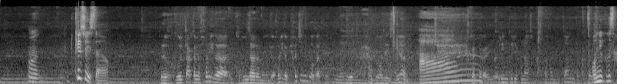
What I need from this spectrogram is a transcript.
음. 어. 킬 수 있어요. 그래서 그걸 딱 하면 허리가 굽은 사람은 이게 허리가 펴지는 것 같아. 네. 그거 딱 누워서 있으면 아 갔다가 이거. 그림 그리고 나서 그거 하면 짱인데 그거 언니 그거 사.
